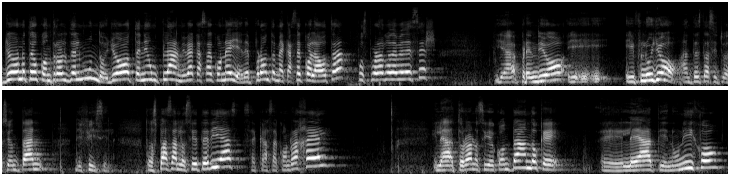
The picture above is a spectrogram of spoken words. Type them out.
yo no tengo control del mundo, yo tenía un plan, me iba a casar con ella, de pronto me casé con la otra, pues por algo debe de ser. Y aprendió y, fluyó ante esta situación tan difícil. Entonces pasan los siete días, se casa con Rachel, y la Torah nos sigue contando que eh, Lea tiene un hijo,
